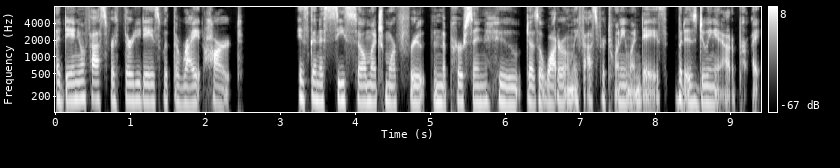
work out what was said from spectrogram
a Daniel fast for 30 days with the right heart is going to see so much more fruit than the person who does a water only fast for 21 days, but is doing it out of pride.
